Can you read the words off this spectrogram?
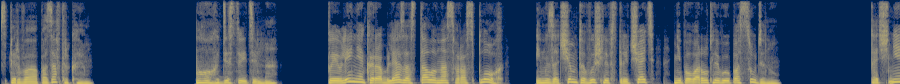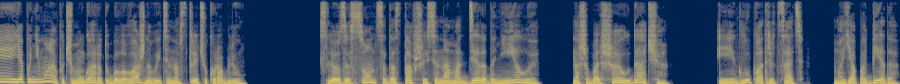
сперва позавтракаем?» Ох, действительно. Появление корабля застало нас врасплох, и мы зачем-то вышли встречать неповоротливую посудину. Точнее, я понимаю, почему Гаррету было важно выйти навстречу кораблю. Слезы солнца, доставшиеся нам от деда Даниэлы, наша большая удача. И глупо отрицать, моя победа,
